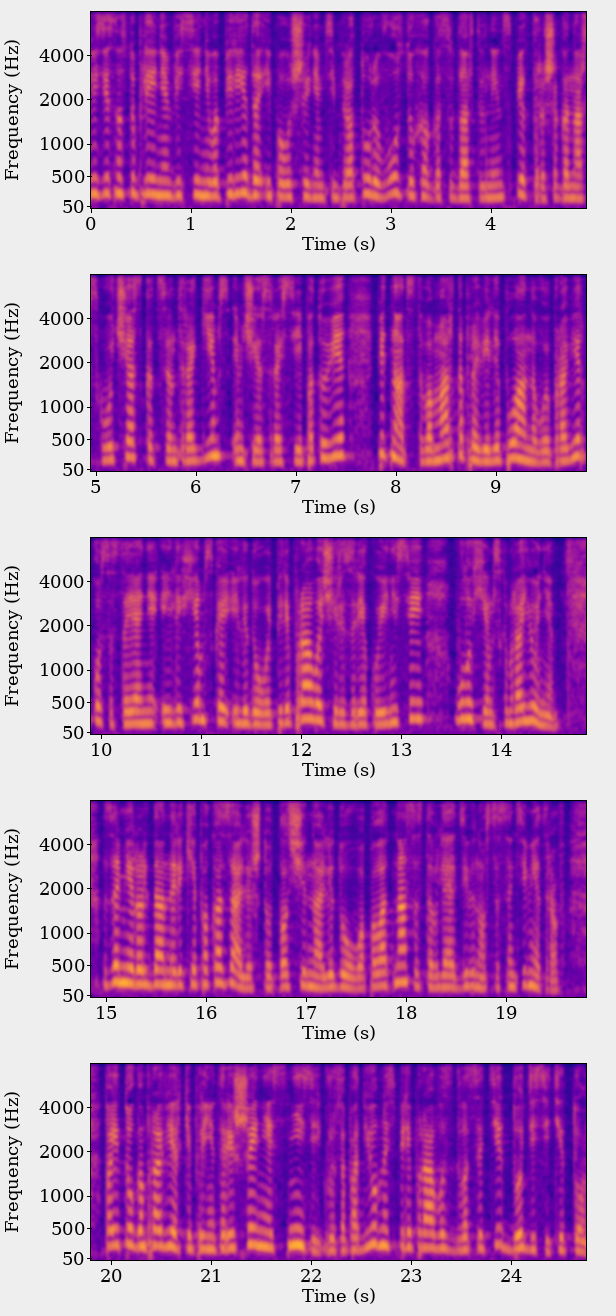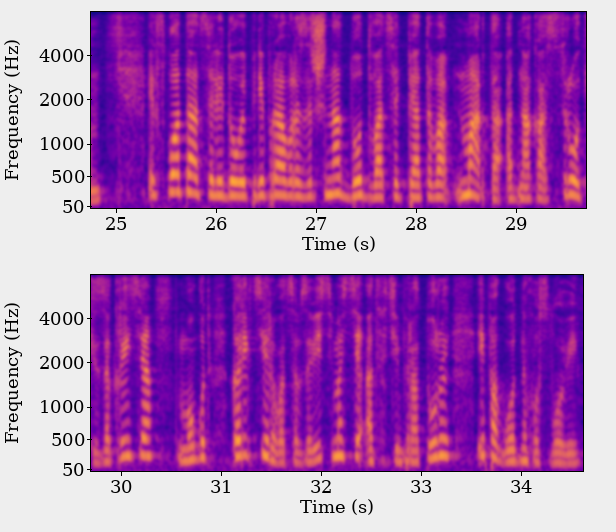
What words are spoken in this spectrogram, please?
связи с наступлением весеннего периода и повышением температуры воздуха государственные инспекторы Шаганарского участка Центра ГИМС МЧС России по Туве 15 марта провели плановую проверку состояния Эйлихемской и ледовой переправы через реку Енисей в Улухемском районе. Замеры льда на реке показали, что толщина ледового полотна составляет 90 сантиметров. По итогам проверки принято решение снизить грузоподъемность переправы с 20 до 10 тонн. Эксплуатация ледовой переправы разрешена до 25 марта, однако сроки закрытия могут корректироваться в зависимости от температуры и погодных условий.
